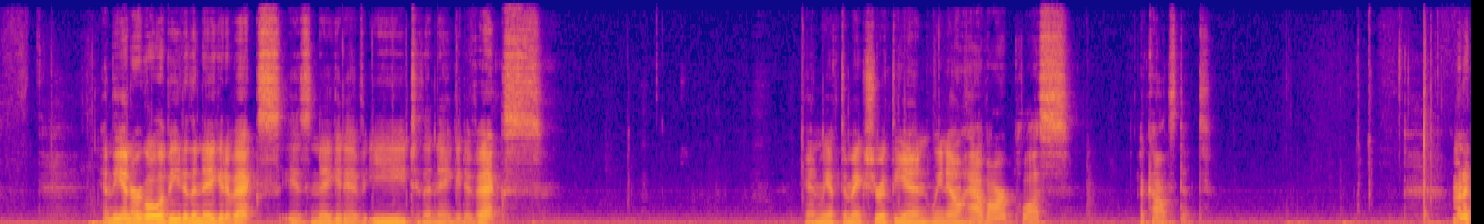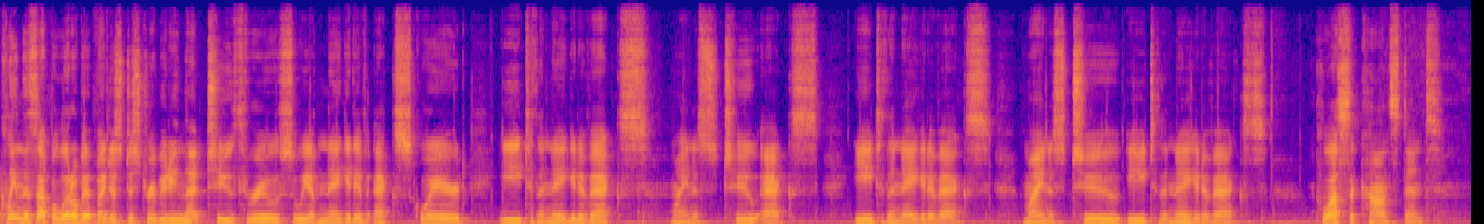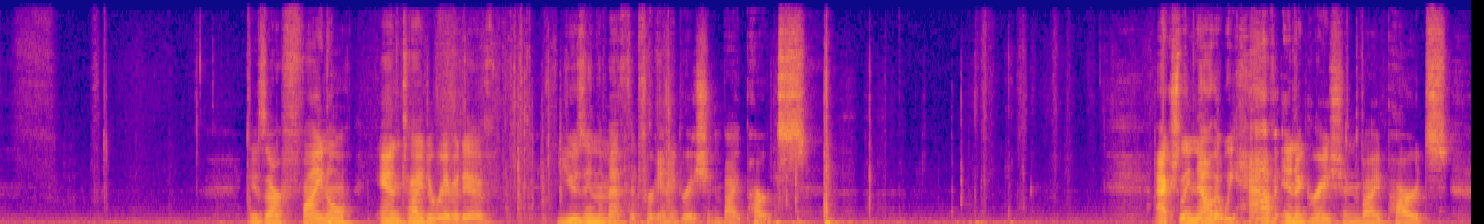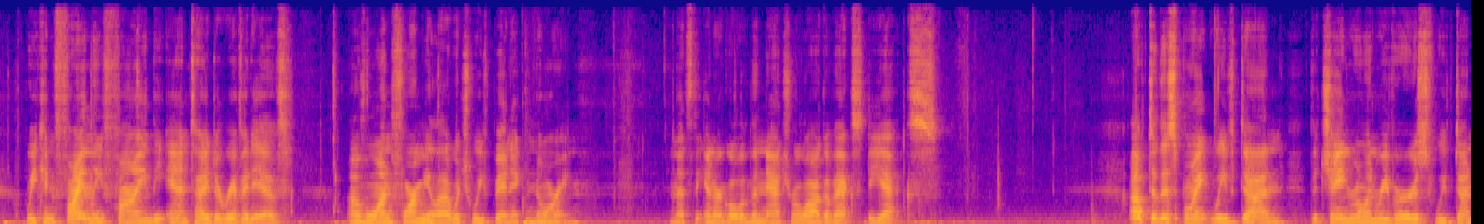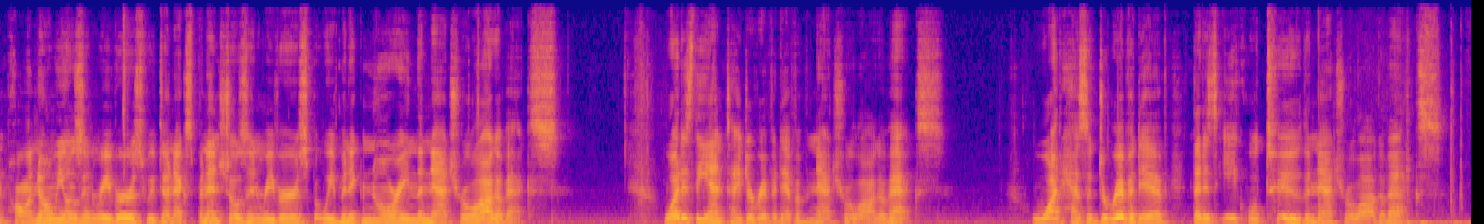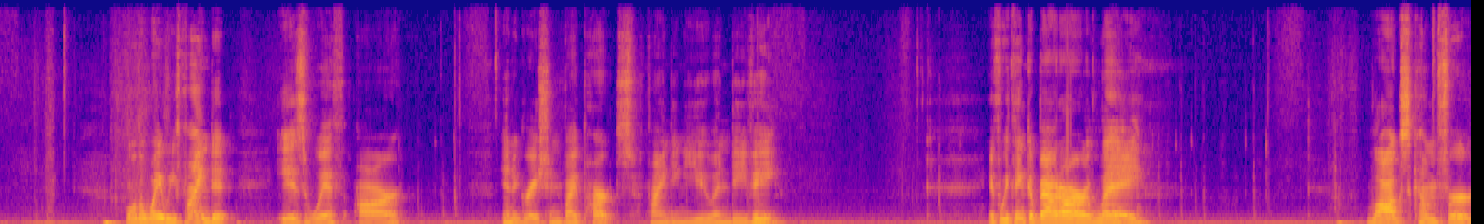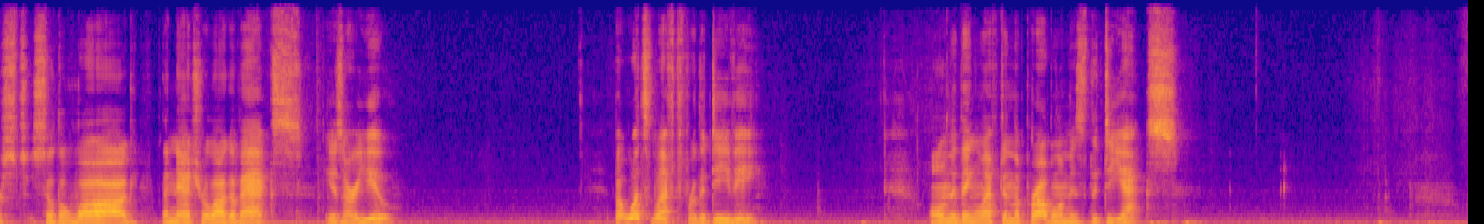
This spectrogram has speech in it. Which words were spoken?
and the integral of e to the negative x is negative e to the negative x. And we have to make sure at the end we now have our plus a constant. I'm going to clean this up a little bit by just distributing that 2 through. So we have negative x squared e to the negative x minus 2x e to the negative x minus 2 e to the negative x plus a constant is our final antiderivative using the method for integration by parts. Actually, now that we have integration by parts, we can finally find the antiderivative of one formula which we've been ignoring. And that's the integral of the natural log of x dx. Up to this point, we've done the chain rule in reverse. We've done polynomials in reverse. We've done exponentials in reverse. But we've been ignoring the natural log of x. What is the antiderivative of natural log of x? What has a derivative that is equal to the natural log of x? Well, the way we find it is with our integration by parts, finding u and dv. If we think about our lay, Logs come first. So the log, the natural log of x, is our u. But what's left for the dv? Only thing left in the problem is the dx.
